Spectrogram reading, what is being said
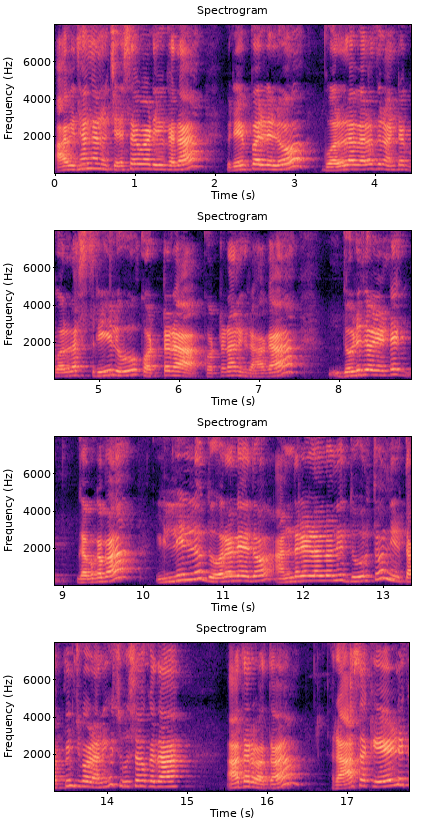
ఆ విధంగా నువ్వు చేసేవాడివి కదా. రేపల్లెలో గొల్ల వెలదులు అంటే గొల్ల స్త్రీలు కొట్టరా కొట్టడానికి రాగా దొడి దొడి అంటే గబగబా ఇల్లిల్లు దూరలేదో అందరిళ్ళలోని దూరుతూ నీవు తప్పించుకోవడానికి చూసావు కదా. ఆ తర్వాత రాసకేళిక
